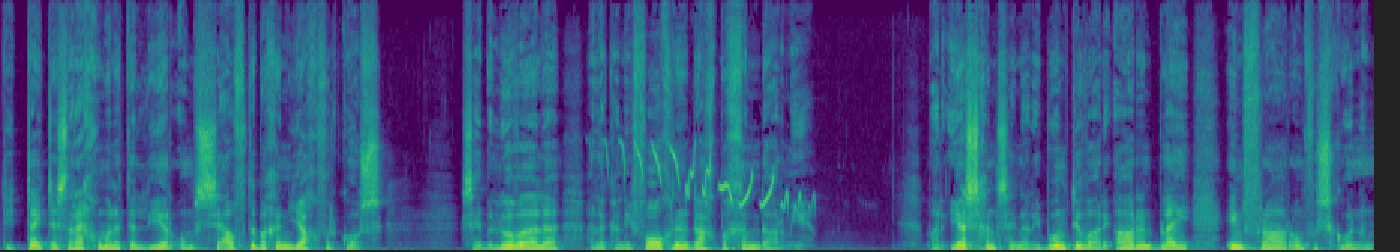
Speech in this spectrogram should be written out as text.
die tyd is reg om hulle te leer om self te begin jag vir kos. Sy beloof hulle hulle kan die volgende dag begin daarmee. Maar eers gaan sy na die boom toe waar die arend bly en vra haar om verskoning.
